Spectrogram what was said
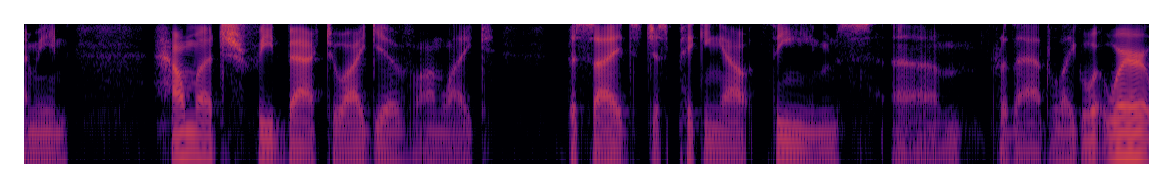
I mean, how much feedback do I give on like, besides just picking out themes um, for that? Like, wh- where,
